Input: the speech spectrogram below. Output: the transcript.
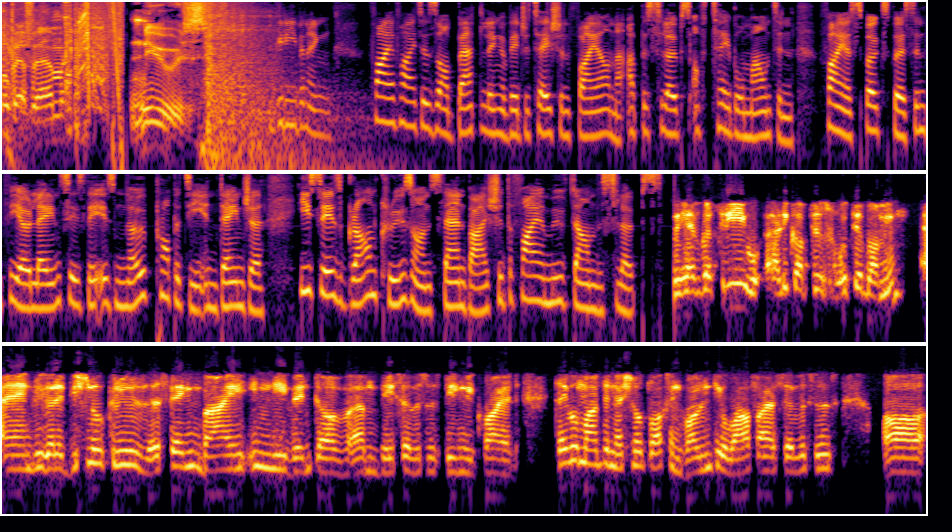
Hope FM News. Good evening. Firefighters are battling a vegetation fire on the upper slopes of Table Mountain. Fire spokesperson Theo Layne says there is no property in danger. He says ground crews are on standby should the fire move down the slopes. We have got three helicopters water bombing, and we've got additional crews uh, standing by in the event of um, their services being required. Table Mountain National Parks and volunteer wildfire services are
